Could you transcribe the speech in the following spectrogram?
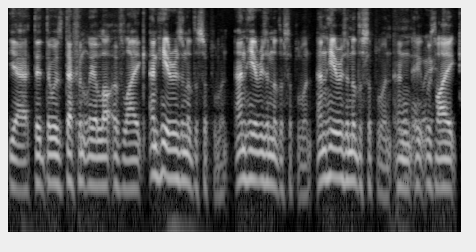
Yeah, there, there was definitely a lot of like, and here is another supplement, and here is another supplement, and here is another supplement, and Oh, it was like,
